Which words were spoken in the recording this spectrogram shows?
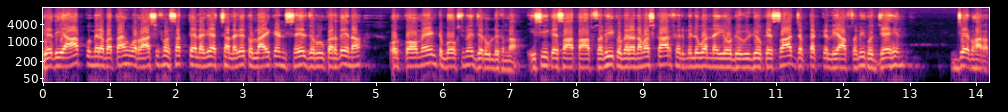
यदि आपको मेरा बताया हुआ राशिफल सत्य लगे अच्छा लगे तो लाइक एंड शेयर ज़रूर कर देना और कमेंट बॉक्स में ज़रूर लिखना। इसी के साथ आप सभी को मेरा नमस्कार, फिर मिलूँगा नई ऑडियो वीडियो के साथ। जब तक के लिए आप सभी को जय हिंद, जय भारत।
